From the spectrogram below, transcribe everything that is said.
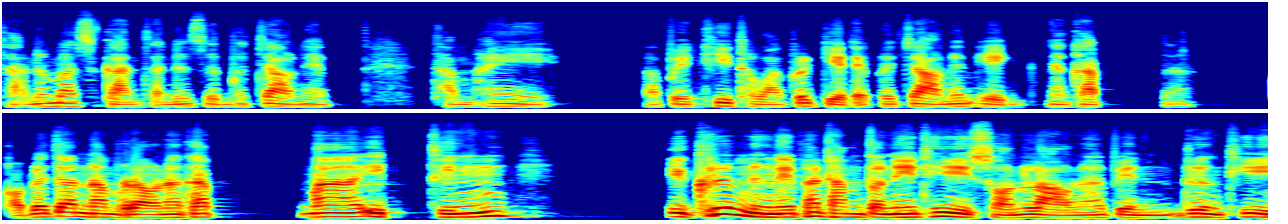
สานนมัสการสรรเสริญพระเจ้าเนี่ยทำให้เป็นที่ถวายพระเกียรติแด่พระเจ้านั่นเองนะครับขอบพระเจ้านำเรานะครับ มาอีกถึงอีกเรื่องหนึ่งในพระธรรมตอนนี้ที่สอนเรานะเป็นเรื่องที่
